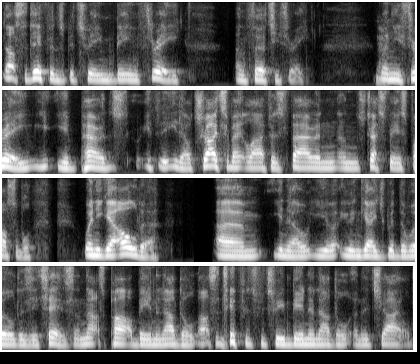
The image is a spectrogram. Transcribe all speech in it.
that's the difference between being three and thirty-three. Yeah. When you're three, you, your parents, you know, try to make life as fair and, and stress-free as possible. When you get older, um, you know, you you engage with the world as it is, and that's part of being an adult. That's the difference between being an adult and a child.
